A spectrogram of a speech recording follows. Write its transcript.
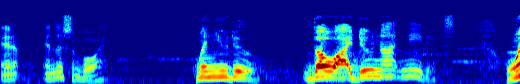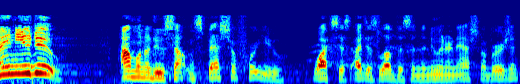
And, and listen, boy, when you do, though I do not need it, when you do, I'm going to do something special for you. Watch this. I just love this in the New International Version.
